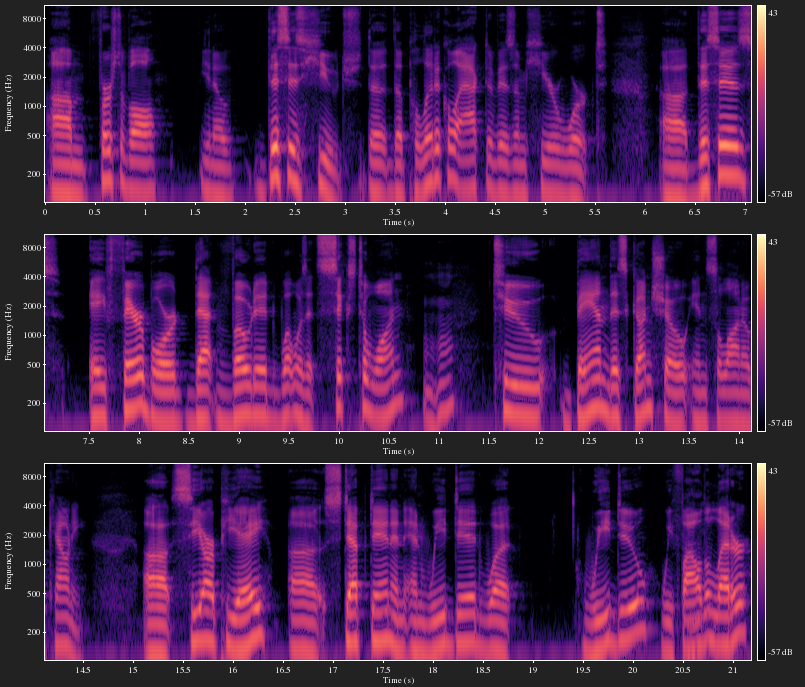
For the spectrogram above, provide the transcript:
um, first of all, you know, this is huge. the The political activism here worked. Uh, this is a fair board that voted what was it six to one mm-hmm. to ban this gun show in Solano County. Uh, CRPA uh, stepped in and, and we did what we do. We filed mm-hmm. a letter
